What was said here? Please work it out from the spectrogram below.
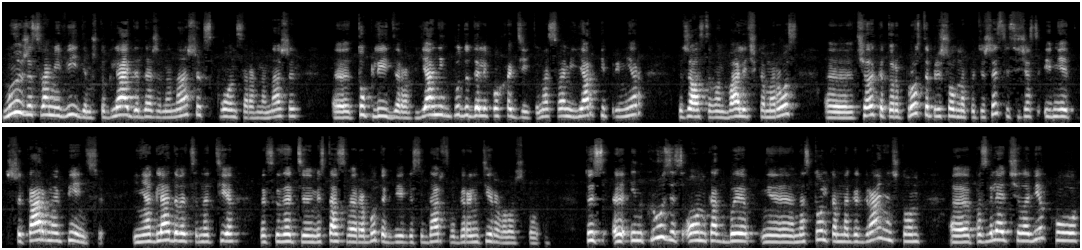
мы уже с вами видим, что глядя даже на наших спонсоров, на наших э, топ-лидеров, я не буду далеко ходить. У нас с вами яркий пример, пожалуйста, вон Валечка Мороз – Э, человек, который просто пришел на путешествие, сейчас имеет шикарную пенсию и не оглядывается на те, так сказать, места своей работы, где государство гарантировало что-то. То есть инкрузис, он как бы э, настолько многогранен, что он э, позволяет человеку,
